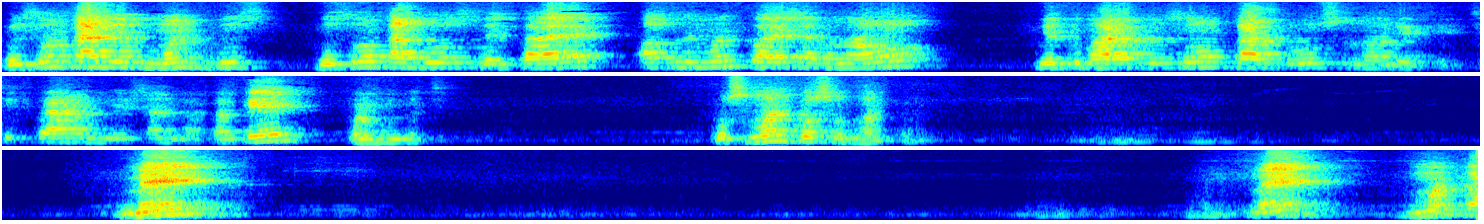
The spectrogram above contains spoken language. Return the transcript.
दूसरों का जो मन दूसरों का दोष देखता है, अपने मन को ऐसा बनाओ, ये तुम्हारा दूसरों का दोष न देखे। चित्रान्वेषण न करके प्रभु उस मन को सुधर करो। मैं मैं मन का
